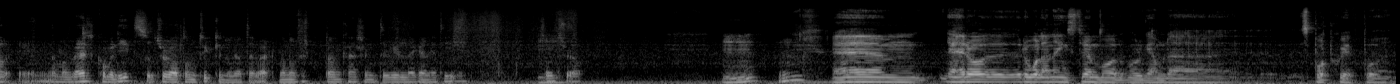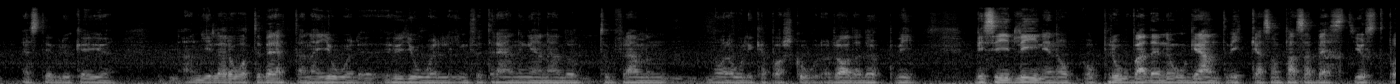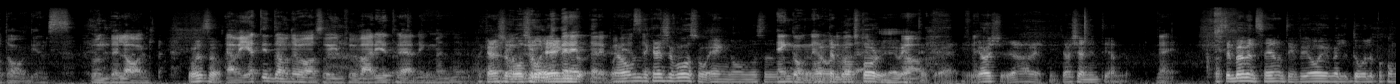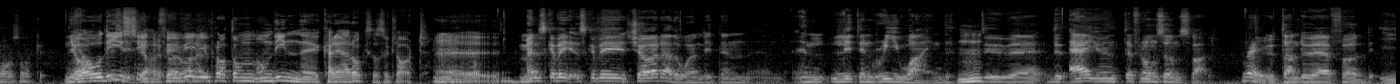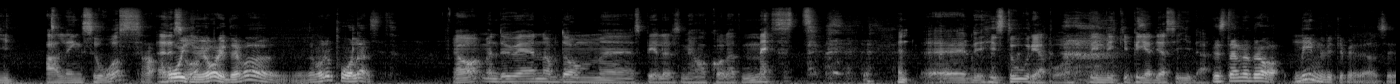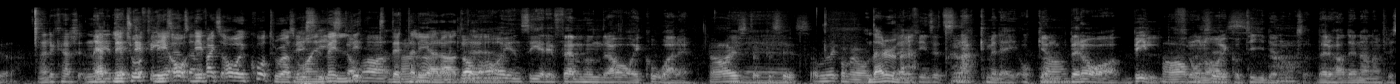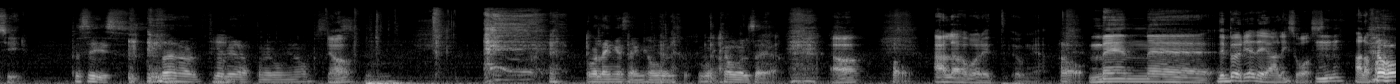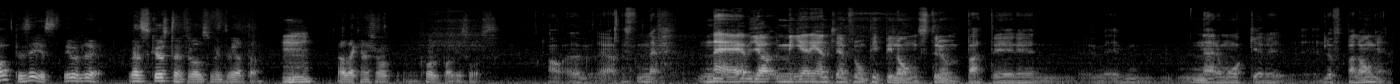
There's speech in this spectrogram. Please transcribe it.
Och eh, när man väl kommer dit så tror jag att de tycker nog att det är värt men de, de kanske inte vill lägga ner tiden. Så tror jag. Mm. Mm. Ro- Roland Engström, vår, vår gamla sportchef på SD, brukar ju... Han gillar att återberätta när Joel, hur Joel inför träningarna då tog fram en, några olika par skor och radade upp vid, vid sidlinjen och, och provade noggrant vilka som passar bäst just på dagens underlag. Var det så? Jag vet inte om det var så inför varje träning, men... Det kanske var så en berättade på ja, det det sättet. kanske var så en gång och så En gång när var det en Rolle bra var story. Jag vet Ja. inte. Jag, jag, vet inte. Jag känner inte igen det. Nej. Fast jag behöver inte säga någonting för jag är väldigt dålig på att komma ihåg saker. Ja, och det är ju precis, synd, för vi vill ju prata om, om din eh, karriär också såklart. Mm. Eh, Men ska vi, ska vi köra då en liten, en, en liten rewind? Mm. Du, eh, du är ju inte från Sundsvall, Nej. utan du är född i Alingsås. Ja, är det oj, så? oj, oj. Det var, det var du påläst. Ja, men du är en av de eh, spelare som jag har kollat mest En- eh, historia på. Din Wikipedia-sida. Det stämmer bra. Min Mm. Wikipedia-sida. Nej, det kanske... Nej, Nej, det, tror, det, är, sån- det är faktiskt AIK tror jag som har en Precis, de väldigt har- detaljerad... De eh, har ju en serie 500 AIK-are. Ja, just det. Eh, Precis. Ja, det kommer jag ihåg. Där är du Där det med. finns ett snack med dig och en Ja. bra bild Ja, från precis. AIK-tiden också. Där du hade en annan frisyr. Precis. Det där har florerat några gånger. Ja, precis. Ja. Mm. Det var länge sedan kan man väl, kan man väl säga. Ja, Ja. Alla har varit unga. Ja. Men... Eh, Det började i Alingsås, Mm. i alla fall. ja, precis. Det gjorde det. Västkusten för de som inte vet det. mm, Alla kanske har koll på Alingsås. ja, nej, nej jag, mer egentligen från Pippi Långstrump att det är eh, när de åker luftballonger.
